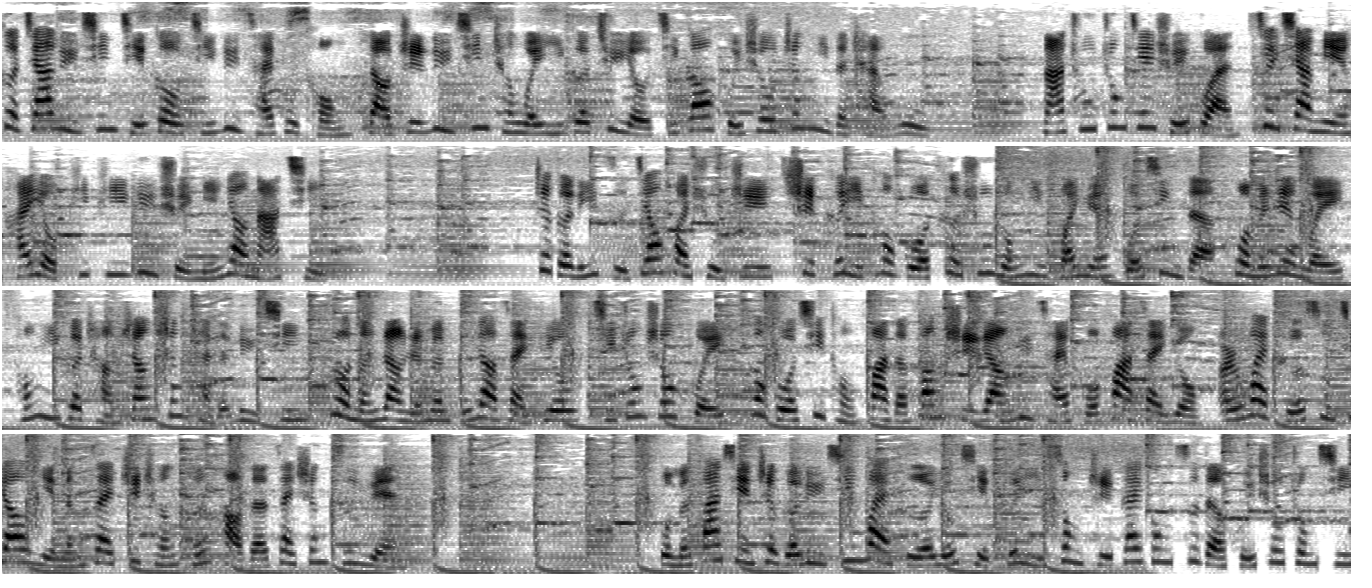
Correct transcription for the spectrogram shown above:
各家滤芯结构及滤材不同，导致滤芯成为一个具有极高回收争议的产物。拿出中间水管，最下面还有 PP 滤水棉要拿起。这个离子交换树脂是可以透过特殊容易还原活性的。我们认为，同一个厂商生产的滤芯，若能让人们不要再丢，集中收回，透过系统化的方式让滤材活化再用，而外壳塑胶也能再制成很好的再生资源。我们发现这个滤芯外盒有写可以送至该公司的回收中心，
